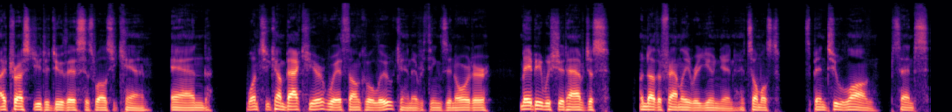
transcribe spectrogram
I trust you to do this as well as you can. And once you come back here with Uncle Luke and everything's in order, maybe we should have just another family reunion. It's almost it's been too long since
